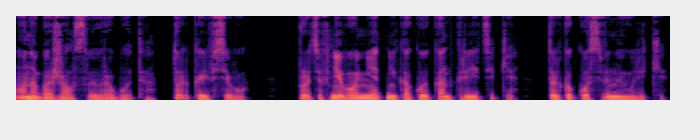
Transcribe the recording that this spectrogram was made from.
Он обожал свою работу, только и всего. Против него нет никакой конкретики, только косвенные улики.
